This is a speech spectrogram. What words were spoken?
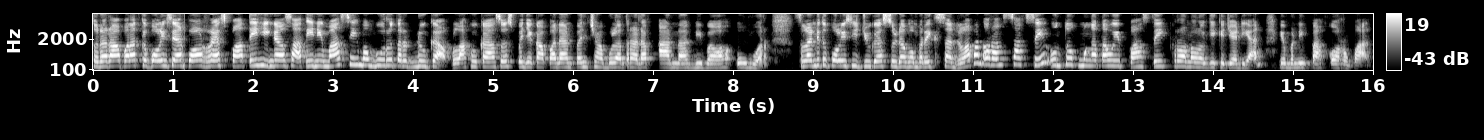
Saudara aparat kepolisian Polres Pati hingga saat ini masih memburu terduga pelaku kasus penyekapan dan pencabulan terhadap anak di bawah umur. Selain itu polisi juga sudah memeriksa 8 orang saksi untuk mengetahui pasti kronologi kejadian yang menimpa korban.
